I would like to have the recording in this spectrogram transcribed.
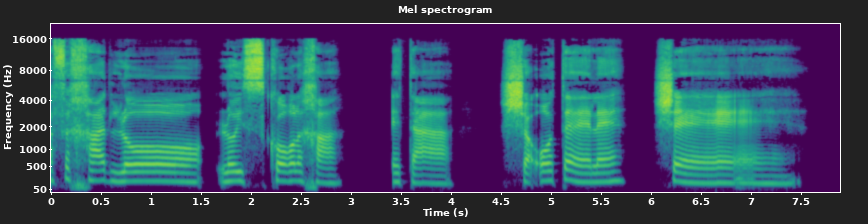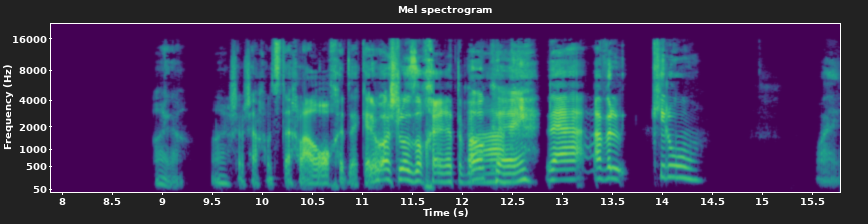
אף אחד לא, לא יזכור לך את השעות האלה ש... רגע, אני חושבת שאנחנו נצטרך לערוך את זה, כי אני ממש לא זוכרת. אוקיי. זה היה, אבל כאילו, וואי,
